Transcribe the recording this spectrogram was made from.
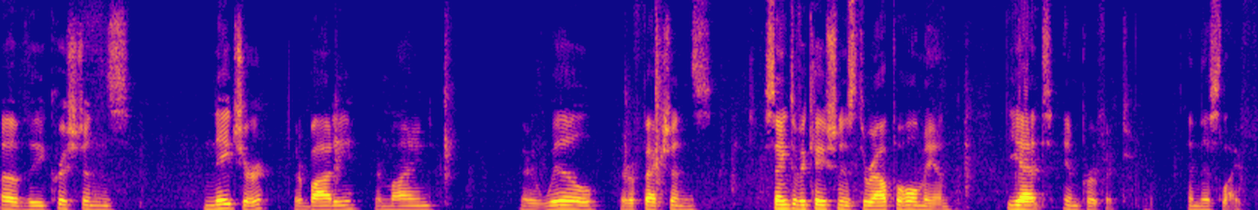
of the Christian's nature, their body, their mind, their will, their affections. Sanctification is throughout the whole man, yet imperfect in this life.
